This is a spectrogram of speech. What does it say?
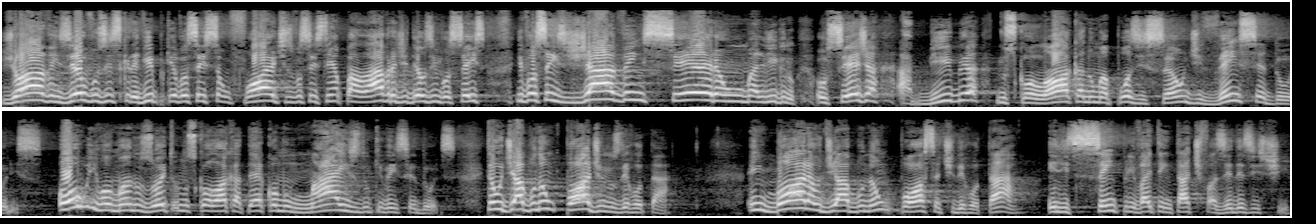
jovens, eu vos escrevi porque vocês são fortes, vocês têm a palavra de Deus em vocês e vocês já venceram o maligno. Ou seja, a Bíblia nos coloca numa posição de vencedores. Ou em Romanos 8 nos coloca até como mais do que vencedores. Então o diabo não pode nos derrotar. Embora o diabo não possa te derrotar, ele sempre vai tentar te fazer desistir.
